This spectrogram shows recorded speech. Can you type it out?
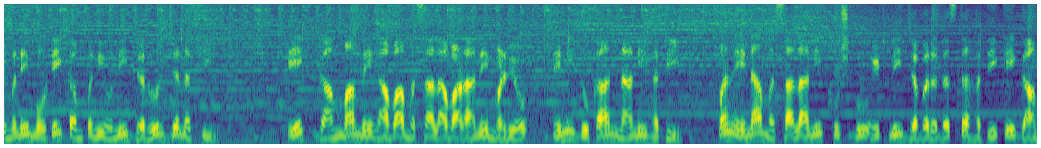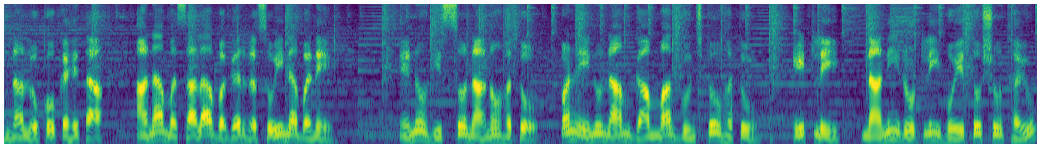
એમને મોટી કંપનીઓની જરૂર જ નથી. એક ગામમાં મેં આવા મસાલાવાળાને મળ્યો, એની દુકાન નાની હતી, પણ એના મસાલાની ખુશ્બુ એટલી જબરદસ્ત હતી કે ગામના લોકો કહેતા, આના મસાલા વગર રસોઈ ન બને. એનો હિસ્સો નાનો હતો, પણ એનું નામ ગામમાં ગુંજતો હતું. એટલે, નાની રોટલી હોય તો શું થયું?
